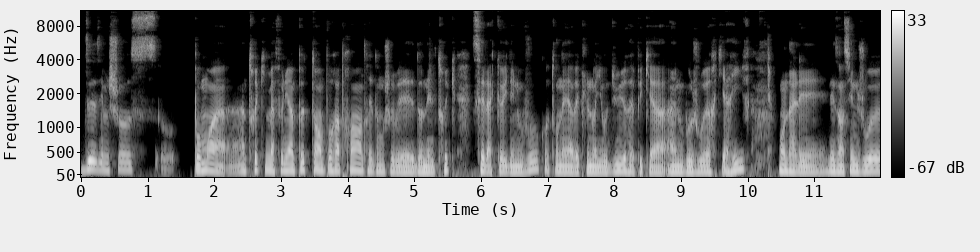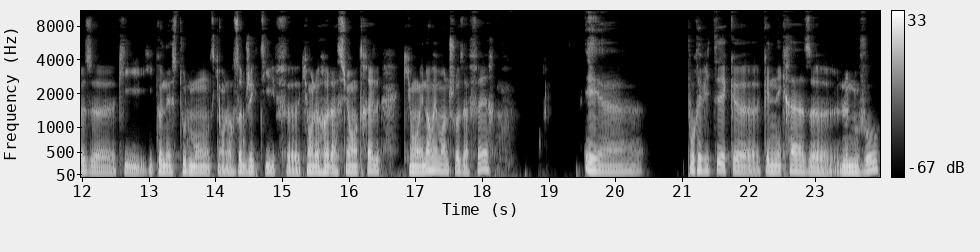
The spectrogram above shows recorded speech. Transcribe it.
deuxième chose, pour moi, un truc qui m'a fallu un peu de temps pour apprendre, et donc je vais donner le truc, c'est l'accueil des nouveaux. Quand on est avec le noyau dur et puis qu'il y a un nouveau joueur qui arrive, on a les, anciennes joueuses euh, qui, qui, connaissent tout le monde, qui ont leurs objectifs, euh, qui ont leurs relations entre elles, qui ont énormément de choses à faire. Et euh, pour éviter que qu'elle n'écrase euh, le nouveau,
